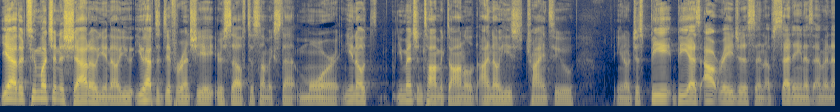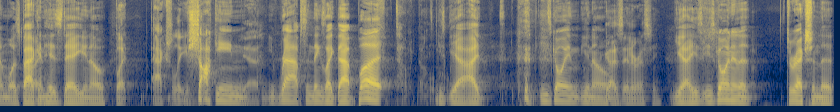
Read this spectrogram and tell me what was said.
Yeah, they're too much in the shadow. You know, you you have to differentiate yourself to some extent more. You know, you mentioned Tom MacDonald. I know he's trying to, you know, just be be as outrageous and upsetting as Eminem was back in his day. You know, But actually, shocking Yeah. raps and things like that. But Tom MacDonald, he's, yeah, I he's going. You know, guy's interesting. yeah, he's he's going in a direction that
